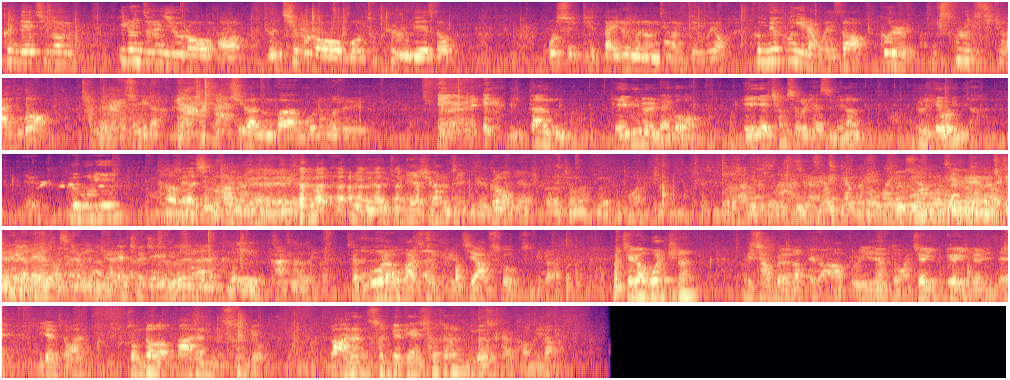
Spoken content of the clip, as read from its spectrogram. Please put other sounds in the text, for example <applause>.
근데 지금 이런저런 이유로 어, 변칙으로 뭐 투표를 위해서 올 수 있게 했다 이런 거는 생각이 되고요. 그 몇 분이라고 해서 그걸 익스클루드 시켜가지고 참여를 했습니다. <laughs> 시간과 모든 것을 일단 회비를 내고 회의에 참석을 했으면은 이건 회원입니다. 그분이 다음에 하시고 그 회의 시간을 세입되고 그럼 어, 전화 그 통화하시고 자, 뭐라고 말씀을 드릴지 알 수가 없습니다. 제가 원피는 우리 장로연합회가 앞으로 1년 동안, 제 임기가 1년인데 1년 동안 좀 더 많은 선교, 많은 선교 중에서 저는 이것을 생각합니다.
